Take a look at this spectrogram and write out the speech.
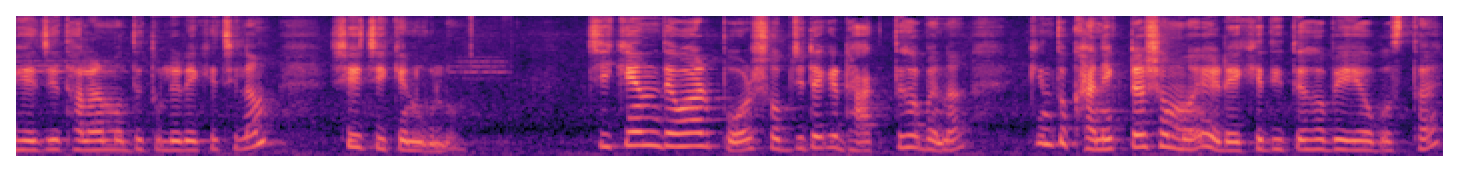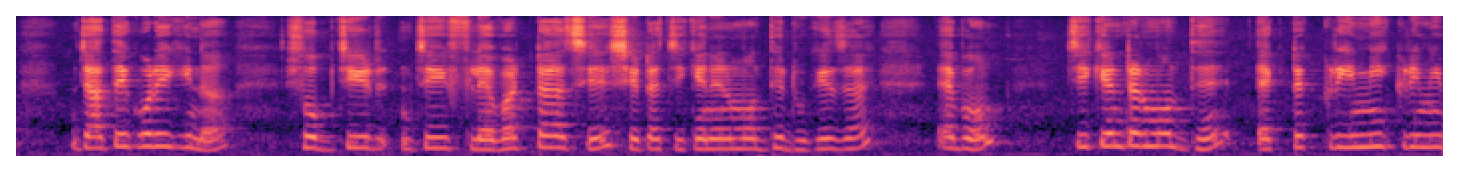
ভেজে থালার মধ্যে তুলে রেখেছিলাম, সেই চিকেনগুলো চিকেন দেওয়ার পর সবজিটাকে ঢাকতে হবে না, কিন্তু খানিকটা সময় রেখে দিতে হবে এই অবস্থায়, যাতে করে কিনা সবজির যেই ফ্লেভারটা আছে সেটা চিকেনের মধ্যে ঢুকে যায় এবং চিকেনটার মধ্যে একটা ক্রিমি ক্রিমি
